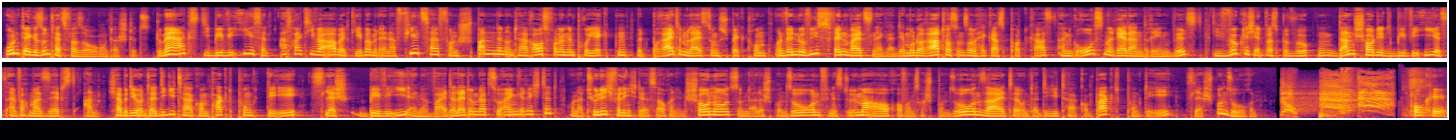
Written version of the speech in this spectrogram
und der Gesundheitsversorgung unterstützt. Du merkst, die BWI ist ein attraktiver Arbeitgeber mit einer Vielzahl von spannenden und herausfordernden Projekten mit breitem Leistungsspektrum und wenn du wie Sven Weizenegger, der Moderator aus unserem Hackers-Podcast, an großen Rädern drehen willst, die wirklich etwas bewirken, dann schau dir die BWI jetzt einfach mal selbst selbst an. Ich habe dir unter digitalkompakt.de slash bwi eine Weiterleitung dazu eingerichtet und natürlich verlinke ich dir das auch in den Show Notes und alle Sponsoren findest du immer auch auf unserer Sponsorenseite unter digitalkompakt.de slash Sponsoren. Okay,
